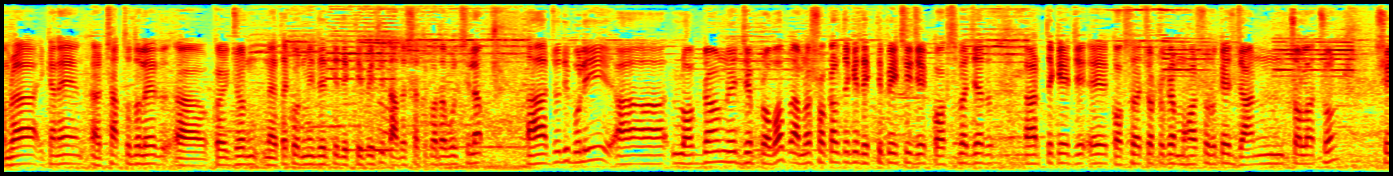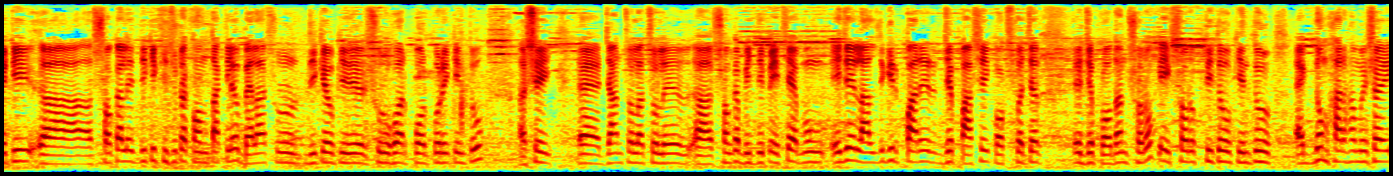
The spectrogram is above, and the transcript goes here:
আমরা এখানে ছাত্রদলের কয়েকজন নেতাকর্মীদেরকে দেখতে পেয়েছি, তাদের সাথে কথা বলছিলাম। যদি বলি লকডাউনের যে প্রভাব, আমরা সকাল থেকে দেখতে পেয়েছি যে কক্সবাজার থেকে যে কক্সবাজার, চট্টগ্রাম মহাসড়কে যান চলাচল সেটি সকালের দিকে কিছুটা কম থাকলেও বেলা শুরুর দিকেও শুরু হওয়ার পরপরই কিন্তু সেই যান চলাচলের সংখ্যা বৃদ্ধি পেয়েছে এবং এই যে লালদিঘির পাড়ের যে পাশেই কক্সবাজার যে প্রধান সড়ক, এই সড়কটিতেও কিন্তু একদম হারহামেশাই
